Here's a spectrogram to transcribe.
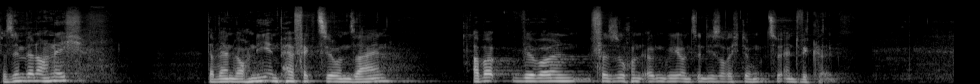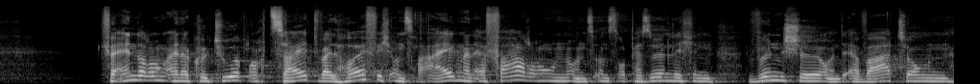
Da sind wir noch nicht. Da werden wir auch nie in Perfektion sein. Aber wir wollen versuchen, irgendwie uns in diese Richtung zu entwickeln. Veränderung einer Kultur braucht Zeit, weil häufig unsere eigenen Erfahrungen und unsere persönlichen Wünsche und Erwartungen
